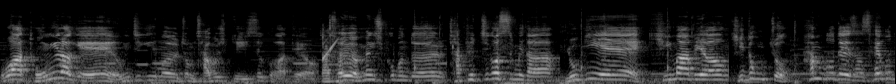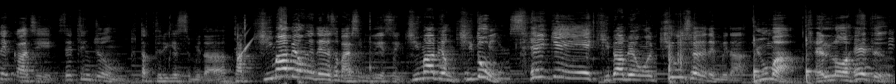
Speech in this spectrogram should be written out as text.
와 동일하게 움직임을 좀 잡을 수도 있을 것 같아요. 자, 저희 연맹 식구분들 좌표 찍었습니다. 여기에 기마병 기동 쪽 한 부대에서 세 부대까지 세팅 좀 부탁드리겠습니다. 자, 기마병에 대해서 말씀드리겠습니다. 기마병 기동 세 개의 기마병을 키우셔야 됩니다. 유마, 갤러 헤드,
